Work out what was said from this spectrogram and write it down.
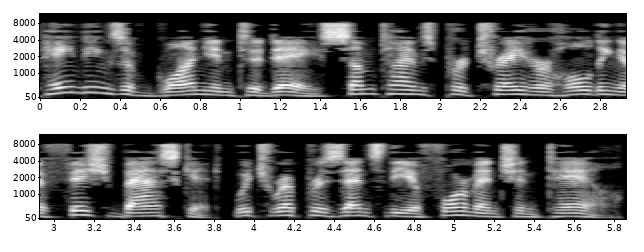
Paintings of Guanyin today sometimes portray her holding a fish basket, which represents the aforementioned tale.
